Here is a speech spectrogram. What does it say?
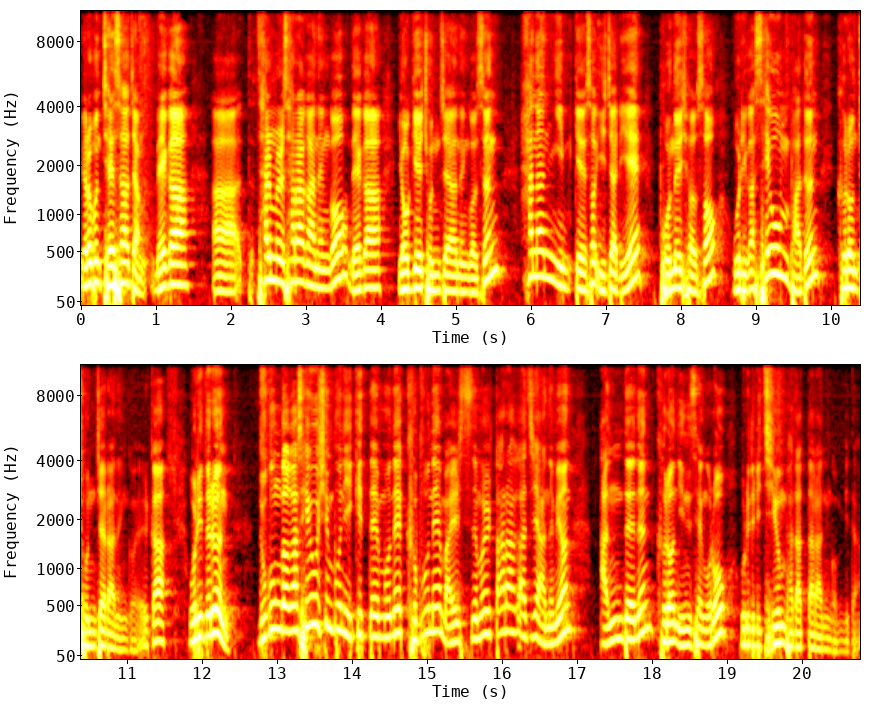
여러분 제사장 내가 아, 삶을 살아가는 거 내가 여기에 존재하는 것은 하나님께서 이 자리에 보내셔서 우리가 세움 받은 그런 존재라는 거예요. 그러니까 우리들은 누군가가 세우신 분이 있기 때문에 그분의 말씀을 따라가지 않으면 안 되는 그런 인생으로 우리들이 지음 받았다라는 겁니다.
